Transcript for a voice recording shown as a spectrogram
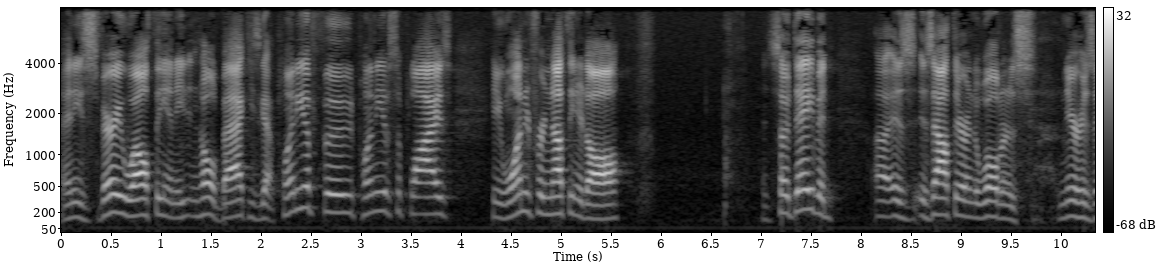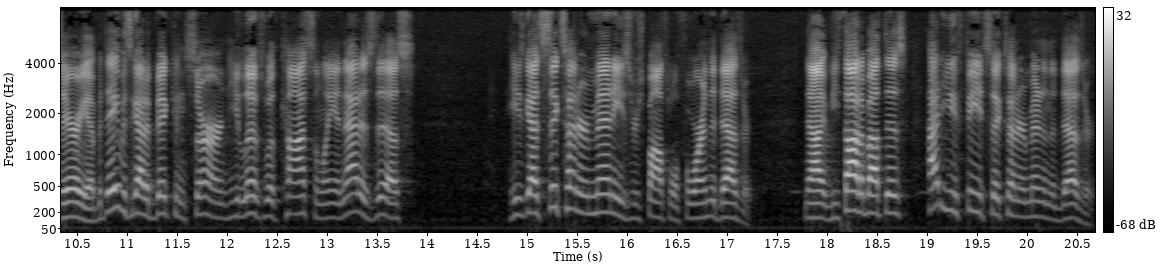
And he's very wealthy, and he didn't hold back. He's got plenty of food, plenty of supplies. He wanted for nothing at all. And so David uh, is is out there in the wilderness near his area. But David's got a big concern. He lives with constantly, and that is this: he's got 600 men he's responsible for in the desert. Now, if you thought about this, how do you feed 600 men in the desert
